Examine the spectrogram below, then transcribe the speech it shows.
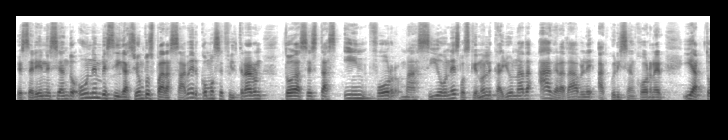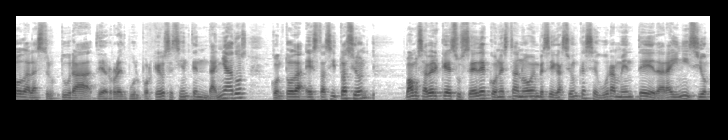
estaría iniciando una investigación pues para saber cómo se filtraron todas estas informaciones, pues que no le cayó nada agradable a Christian Horner y a toda la estructura de Red Bull, porque ellos se sienten dañados con toda esta situación. Vamos a ver qué sucede con esta nueva investigación que seguramente dará inicio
